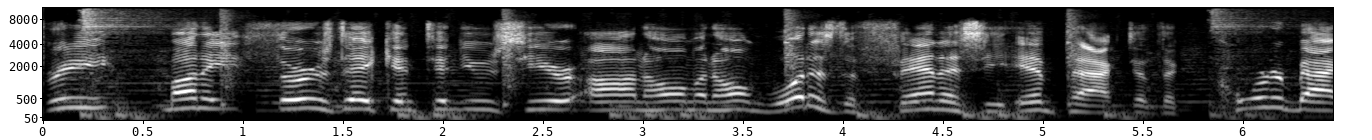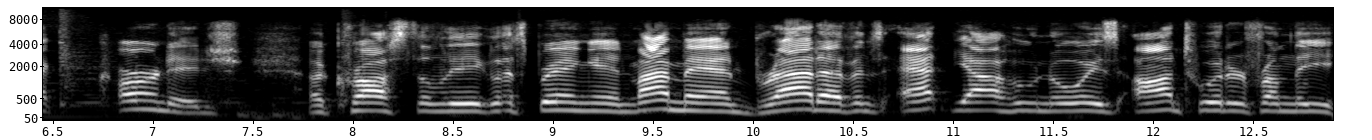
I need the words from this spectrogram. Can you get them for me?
Free Money Thursday continues here on Home and Home. What is the fantasy impact of the quarterback carnage across the league? Let's bring in my man, Brad Evans at Yahoo Noise on Twitter from the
